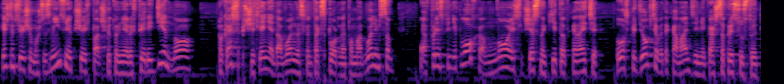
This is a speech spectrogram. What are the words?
Конечно, все еще может измениться, у них еще есть парочка турниров впереди, но Пока что впечатление довольно, скажем так, спорное по Матголемсам. Э, в принципе, неплохо, но, если честно, какие-то, знаете, ложка дегтя в этой команде, мне кажется, присутствует.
